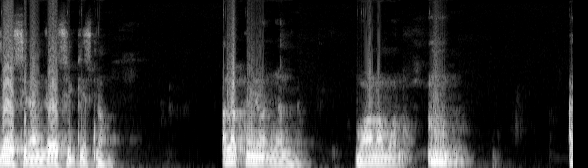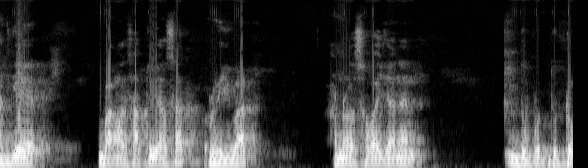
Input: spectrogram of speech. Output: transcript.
জয় শ্রীরাম, জয় শ্রীকৃষ্ণ। আলোক নিরঞ্জন মহানমন। আজকে বাংলা সাতই আষাঢ়, রবিবার। আপনারা সবাই জানেন, দুপুর দুটো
